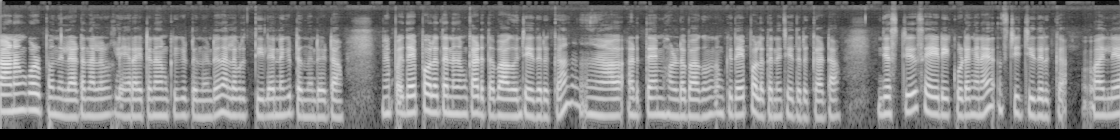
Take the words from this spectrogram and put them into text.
കാണാൻ കുഴപ്പമൊന്നുമില്ല കേട്ടോ. നല്ല ക്ലിയർ ആയിട്ട് തന്നെ നമുക്ക് കിട്ടുന്നുണ്ട്. നല്ല വൃത്തിയിൽ തന്നെ കിട്ടുന്നുണ്ട് കേട്ടോ. അപ്പോൾ ഇതേപോലെ തന്നെ നമുക്ക് അടുത്ത ഭാഗം ചെയ്തെടുക്കാം. അടുത്ത എം ഹോളിന്റെ ഭാഗവും നമുക്ക് ഇതേപോലെ തന്നെ ചെയ്തെടുക്കാം കേട്ടോ. ജസ്റ്റ് സൈഡിൽ കൂടെ ഇങ്ങനെ സ്റ്റിച്ച് ചെയ്തെടുക്കുക. വലിയ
